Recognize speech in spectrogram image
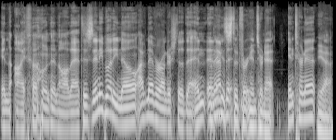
in the iPhone and all that? Does anybody know? I've never understood that. And and I think it stood for internet. Internet. Yeah.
